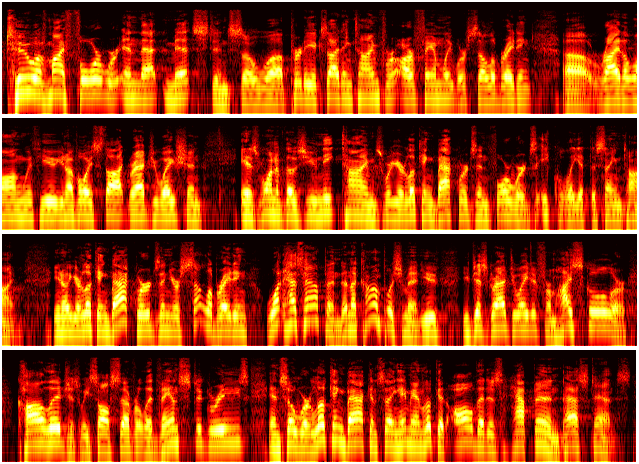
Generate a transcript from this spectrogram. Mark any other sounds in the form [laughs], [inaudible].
two of my four were in that midst, and so uh, pretty exciting time for our family. We're celebrating uh, right along with you. You know, I've always thought graduation is one of those unique times where you're looking backwards and forwards equally at the same time. You know, you're looking backwards and you're celebrating what has happened, an accomplishment. You, you've just graduated from high school or college, as we saw several advanced degrees. And so we're looking back and saying, hey man, look at all that has happened, past tense.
